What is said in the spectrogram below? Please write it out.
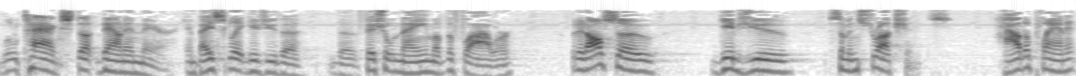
A little tag stuck down in there. And basically it gives you the, the official name of the flower. But it also gives you some instructions. How to plant it.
